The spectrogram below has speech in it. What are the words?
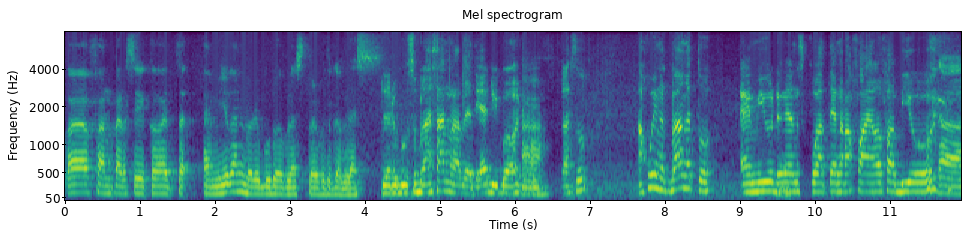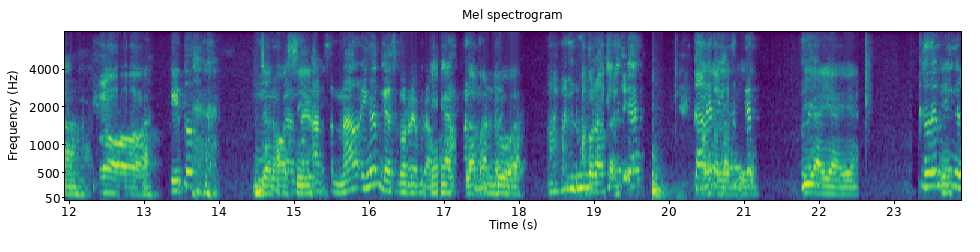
eh Van Persie ke MU kan 2012 2013. 2011-an lah berarti ya di bawah Ah. 2011 tuh. Aku inget banget tuh MU dengan skuad yang Rafael Fabio Nah, Oh, itu John Osi. Arsenal ingat nggak skornya berapa? ingat 82. 82 Aku nonton sih. kan? Kalian Nonton, ingat kan? Iya iya iya. Kalian Itu- ingat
